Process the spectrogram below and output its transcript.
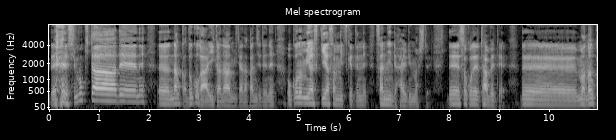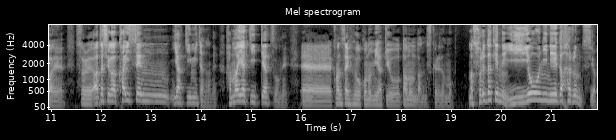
で、下北でね、えーなんかどこがいいかな、みたいな感じでね、お好み焼き屋さん見つけてね、3人で入りまして、で、そこで食べて、で、まあなんかね、それ、私が海鮮焼きみたいなね、浜焼きってやつをね、えー、関西風お好み焼きを頼んだんですけれども、まあ、それだけね、異様に値が張るんですよ。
